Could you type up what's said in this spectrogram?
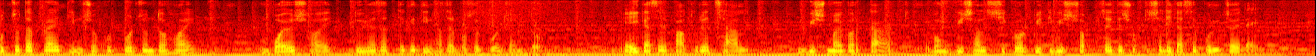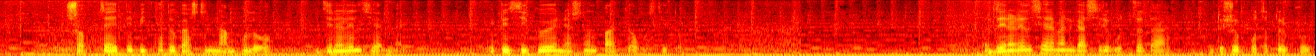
উচ্চতা প্রায় তিনশো ফুট পর্যন্ত হয়, বয়স হয় দুই হাজার থেকে তিন হাজার বছর পর্যন্ত। এই গাছের পাথুরের ছাল, বিস্ময়কর কাঠ এবং বিশাল শিকড় পৃথিবীর সবচাইতে শক্তিশালী গাছে পরিচয় দেয়। সবচাইতে বিখ্যাত গাছটির নাম হলো জেনারেল চেয়ারম্যান। এটি সিকুয়ে ন্যাশনাল পার্কে অবস্থিত। জেনারেল চেয়ারম্যান গাছটির উচ্চতা দুশো পঁচাত্তর ফুট,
